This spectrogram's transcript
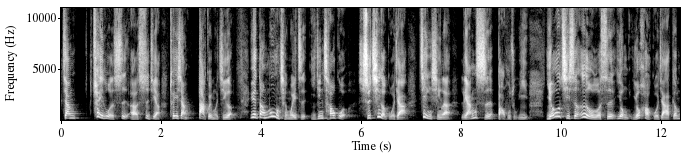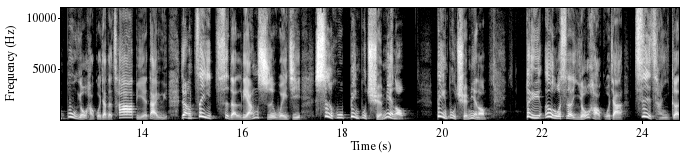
将。脆弱的世呃世界啊，推向大规模饥饿，因为到目前为止，已经超过十七个国家进行了粮食保护主义，尤其是俄罗斯用友好国家跟不友好国家的差别待遇，让这一次的粮食危机似乎并不全面哦，并不全面哦。对于俄罗斯的友好国家制成一个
